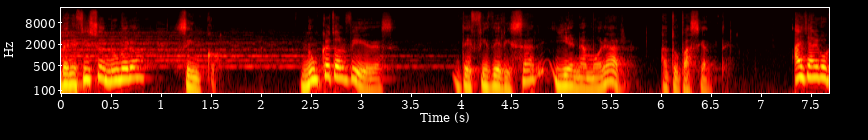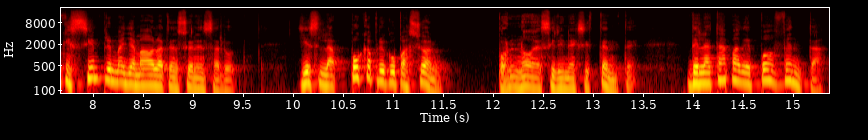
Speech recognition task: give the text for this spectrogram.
Beneficio número 5. Nunca te olvides de fidelizar y enamorar a tu paciente. Hay algo que siempre me ha llamado la atención en salud y es la poca preocupación, por no decir inexistente, de la etapa de postventa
